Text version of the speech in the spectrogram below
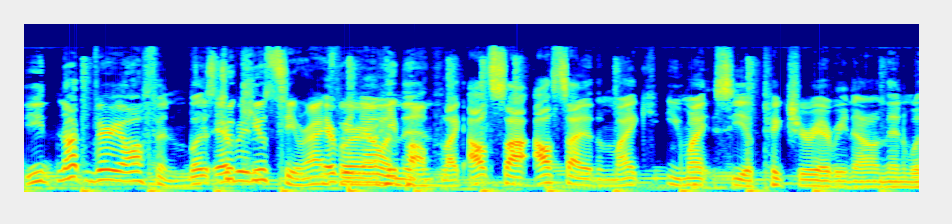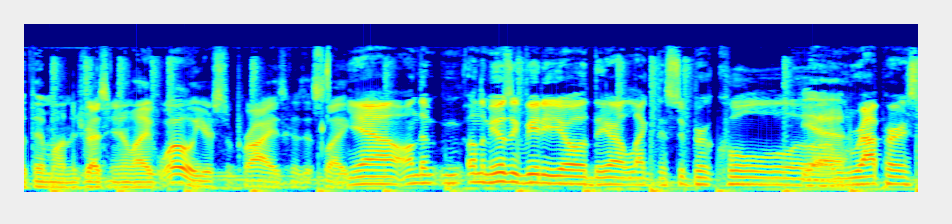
You, not very often, but It's too every, cutesy, right, Every for now and hip-hop. then, like outside outside of the mic, you might see a picture every now and then with them on the dress, and you're like, "Whoa!" You're surprised because it's like, Yeah, on the on the music video, they are like the super cool uh, Yeah. rappers,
